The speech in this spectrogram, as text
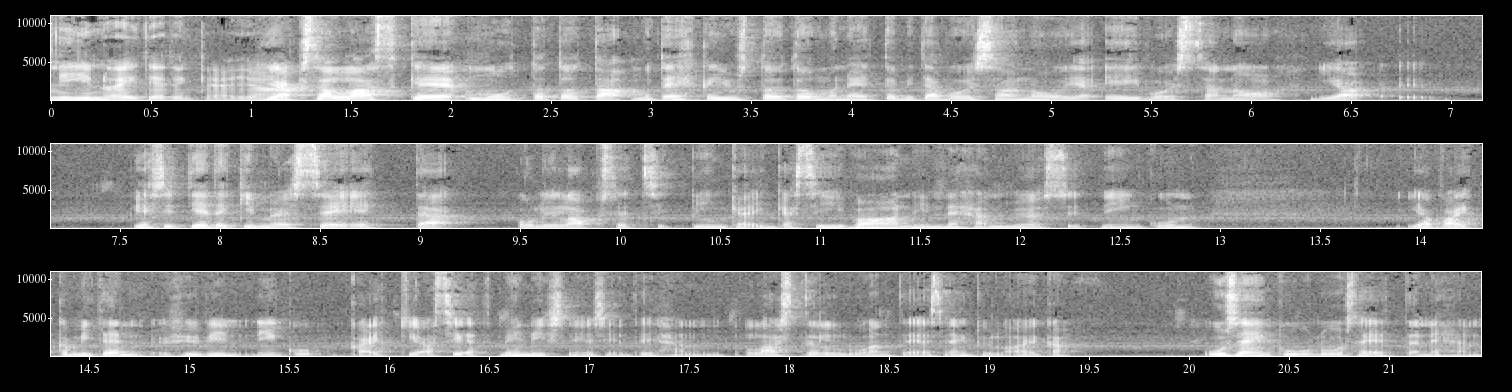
Niin, no ei tietenkään. Joo. jaksa laskea, mutta, tota, mutta ehkä just toi tommonen, että mitä voi sanoa ja ei voi sanoa. Ja, ja sitten tietenkin myös se, että oli lapset sitten minkä ikäisiä vaan, niin nehän myös sit niin kuin, ja vaikka miten hyvin niin kuin kaikki asiat menis, niin siltihän lasten luonteeseen kyllä aika usein kuuluu se, että nehän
